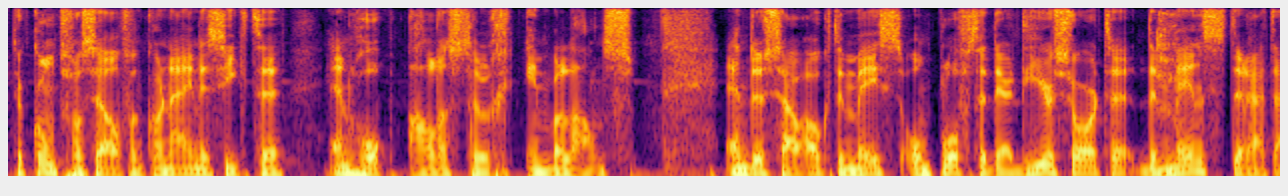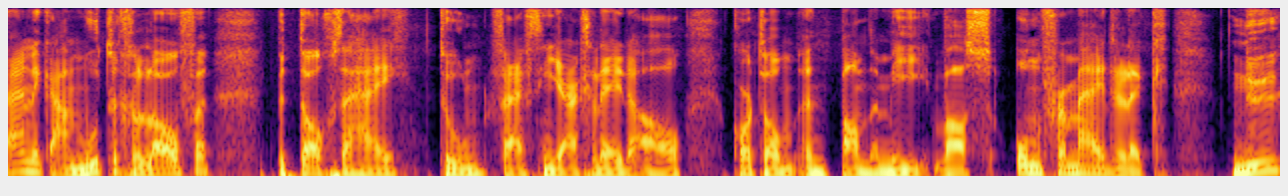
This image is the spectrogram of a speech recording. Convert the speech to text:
er komt vanzelf een konijnenziekte en hop, alles terug in balans. En dus zou ook de meest ontplofte der diersoorten de mens er uiteindelijk aan moeten geloven, betoogde hij toen, 15 jaar geleden al. Kortom, een pandemie was onvermijdelijk. Nu,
